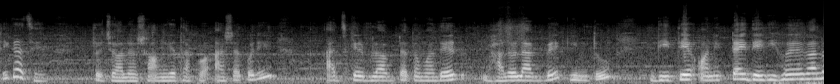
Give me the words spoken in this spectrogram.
ঠিক আছে? তো চলো সঙ্গে থাকো। আশা করি আজকের ব্লগটা তোমাদের ভালো লাগবে, কিন্তু দিতে অনেকটাই দেরি হয়ে গেল।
